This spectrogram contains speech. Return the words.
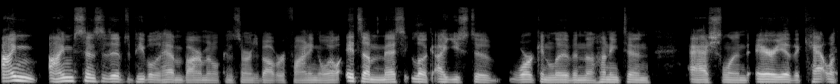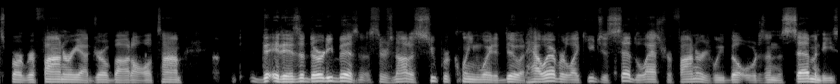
I'm I'm sensitive to people that have environmental concerns about refining oil. It's a messy look. I used to work and live in the Huntington, Ashland area, the Catlettsburg refinery. I drove by it all the time it is a dirty business. There's not a super clean way to do it. However, like you just said, the last refineries we built was in the 70s.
